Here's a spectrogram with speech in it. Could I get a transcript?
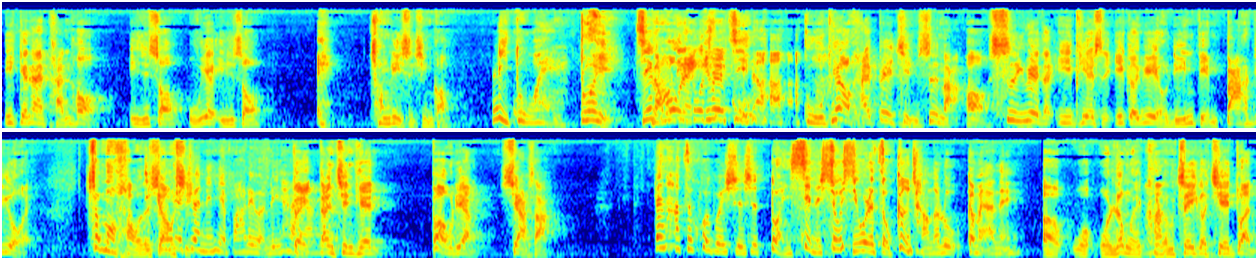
一跟在盘后营收，五月营收，哎，创历史新高。利多哎，对，然后呢，因为股啊，股票还被警示嘛，哦，四月的 EPS 一个月有零点八六，哎，这么好的消息，赚零点八六很厉害。对，但今天爆量下杀，但他这会不会是是短线的休息，为了走更长的路？干嘛呀呢？呃，我我认为 可能这个阶段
